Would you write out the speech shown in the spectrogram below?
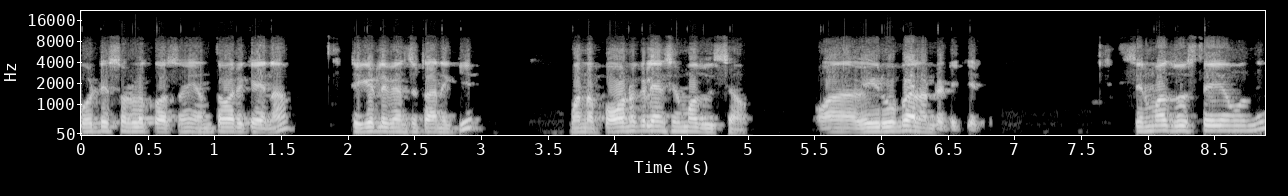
కోటేశ్వరుల కోసం ఎంతవరకైనా టికెట్లు పెంచడానికి మొన్న పవన్ కళ్యాణ్ సినిమా చూసాం. వెయ్యి రూపాయలు అంట టికెట్. సినిమా చూస్తే ఏముంది?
